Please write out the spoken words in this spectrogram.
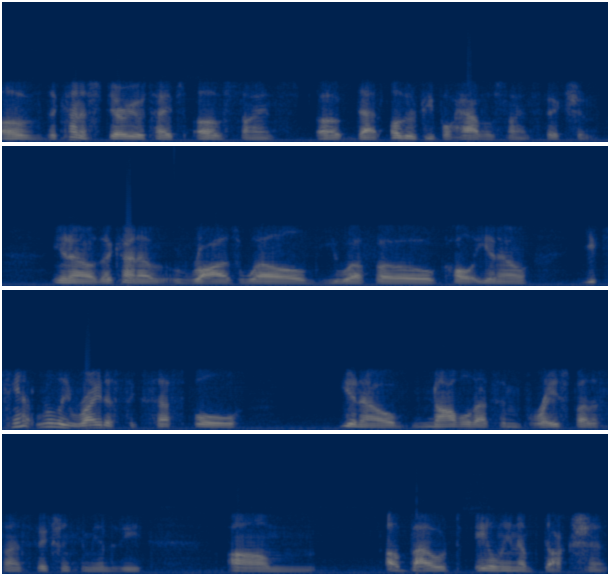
of the kind of stereotypes of science uh, that other people have of science fiction. You know, the kind of Roswell UFO call. You know, you can't really write a successful, you know, novel that's embraced by the science fiction community um, about alien abduction.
